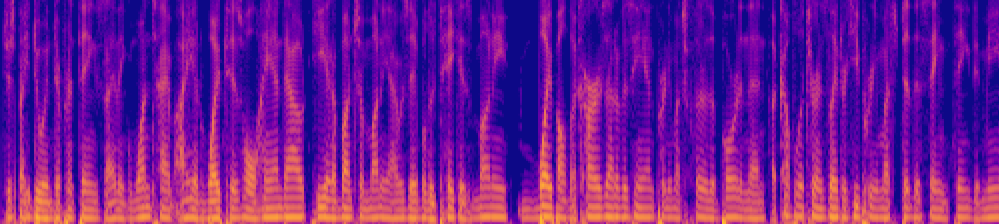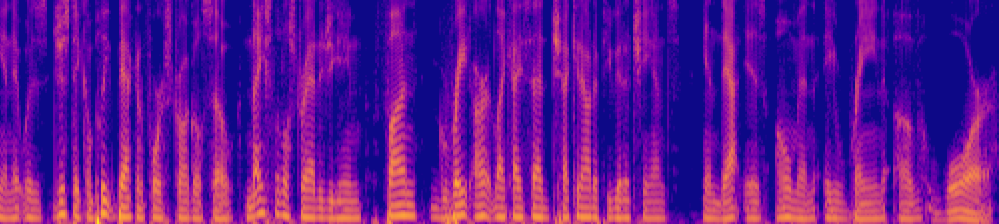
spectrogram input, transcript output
just by doing different things. And I think one time I had wiped his whole hand out. He had a bunch of money. I was able to take his money, wipe all the cards out of his hand, pretty much clear the board. And then a couple of turns later, he pretty much did the same thing to me. And it was just a complete back and forth struggle. So nice little strategy game, fun, great art. Like I said, check it out if you get a chance. And that is Omen, a reign of war.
